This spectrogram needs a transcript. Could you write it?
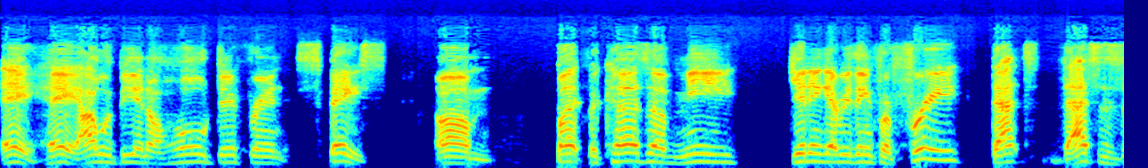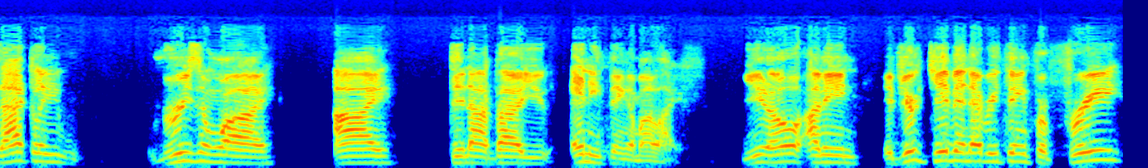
hey, hey, I would be in a whole different space. Um, but because of me getting everything for free, that's that's exactly the reason why I did not value anything in my life. You know, I mean, if you're given everything for free,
